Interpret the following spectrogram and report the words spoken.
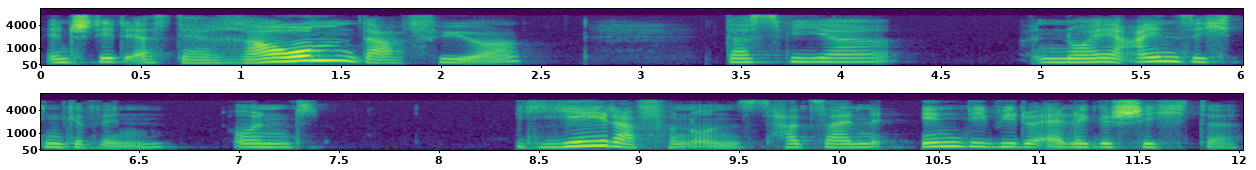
entsteht erst der Raum dafür, dass wir neue Einsichten gewinnen. Und jeder von uns hat seine individuelle Geschichte.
